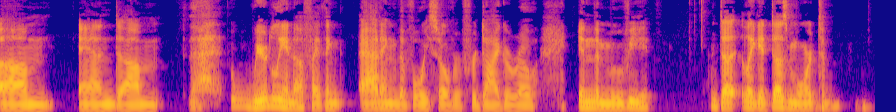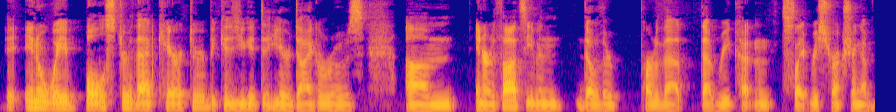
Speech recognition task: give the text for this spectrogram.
Um, and um, weirdly enough, I think adding the voiceover for Daigoro in the movie, do, like it does more to, in a way, bolster that character because you get to hear Daigoro's um, inner thoughts, even though they're part of that that recut and slight restructuring of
